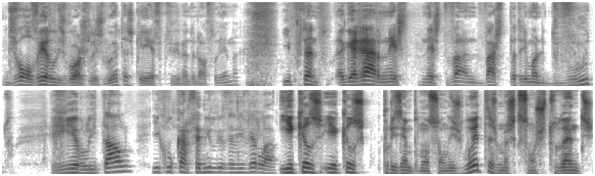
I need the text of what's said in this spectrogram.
devolver Lisboa aos Lisboetas, que é esse precisamente o nosso lema, e, portanto, agarrar neste, neste va- vasto património devoluto, reabilitá-lo e colocar famílias a viver lá. E aqueles, e aqueles que, por exemplo, não são lisboetas, mas que são estudantes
